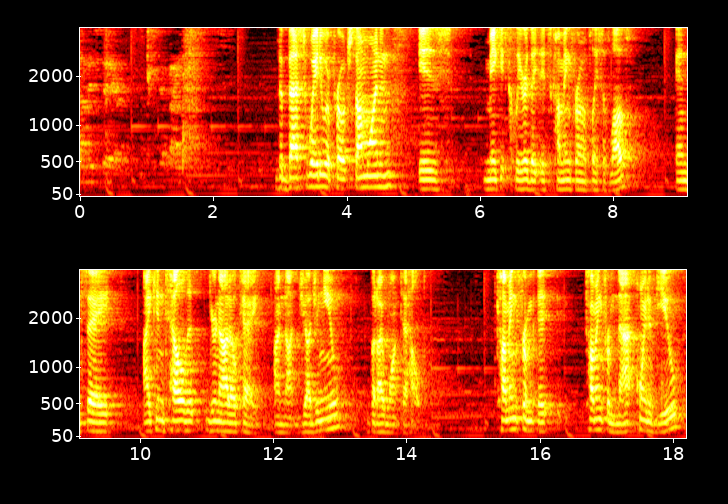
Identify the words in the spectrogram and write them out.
Um, is there advice? The best way to approach someone is make it clear that it's coming from a place of love and say, I can tell that you're not okay. I'm not judging you, but I want to help. coming from it, coming from that point of view,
